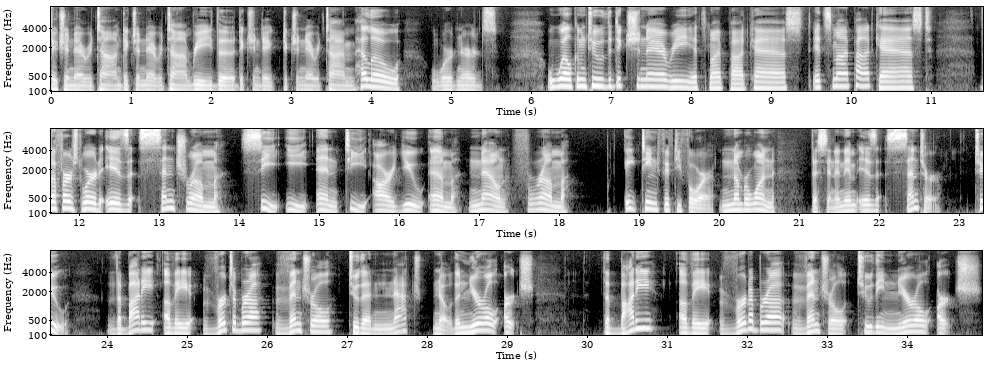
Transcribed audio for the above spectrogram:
Dictionary time, dictionary time, read the dictionary, dictionary time. Hello, word nerds. Welcome to the dictionary. It's my podcast. It's my podcast. The first word is centrum. C E N T R U M. Noun from 1854. Number one, the synonym is center. Two, the body of a vertebra ventral to the nat- no, the neural arch. The body of a vertebra ventral to the neural arch.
